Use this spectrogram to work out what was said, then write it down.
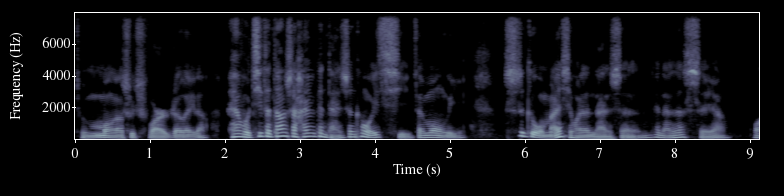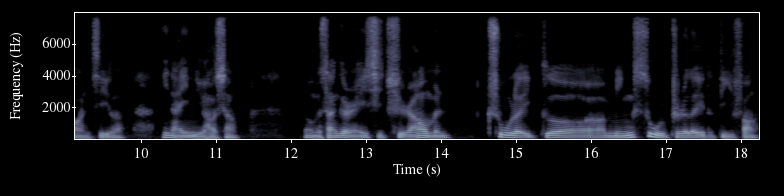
就梦到出去玩之类的。哎，我记得当时还有一个男生跟我一起在梦里，是个我蛮喜欢的男生。那男生谁呀？忘记了，一男一女好像。我们三个人一起去，然后我们住了一个民宿之类的地方，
